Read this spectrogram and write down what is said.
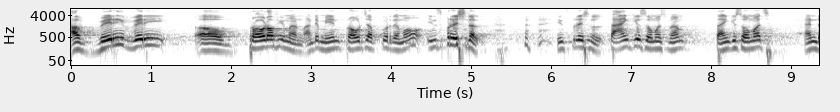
ఆ very very proud of you ma'am అంటే మెయిన్ ప్రౌడ్ చెప్పకూడదేమో inspirational inspirational thank you so much ma'am thank you so much and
